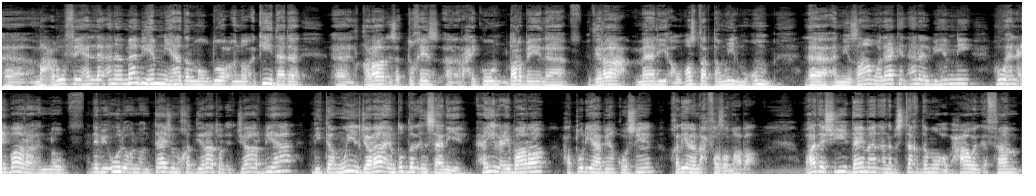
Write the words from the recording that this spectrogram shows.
آه، معروفة. هلا أنا ما بيهمني هذا الموضوع إنه أكيد هذا آه، القرار إذا اتخذ آه، رح يكون ضربة لذراع مالي أو مصدر تمويل مهم للنظام. ولكن أنا اللي بيهمني هو هالعبارة إنه هن بيقولوا إنه إنتاج المخدرات والإتجار بها لتمويل جرائم ضد الإنسانية، هي العبارة حطوا لي إياها بين قوسين وخلينا نحفظها مع بعض. وهذا الشيء دائما أنا بستخدمه أو بحاول أفهم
